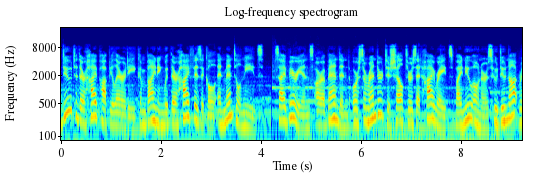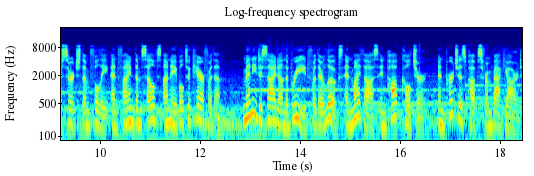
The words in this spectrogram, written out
Due to their high popularity combining with their high physical and mental needs, Siberians are abandoned or surrendered to shelters at high rates by new owners who do not research them fully and find themselves unable to care for them. Many decide on the breed for their looks and mythos in pop culture, and purchase pups from backyard.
